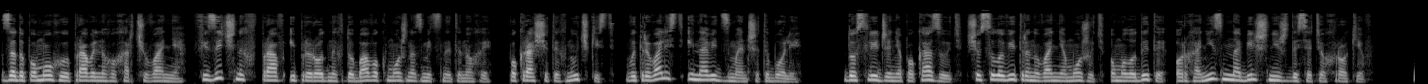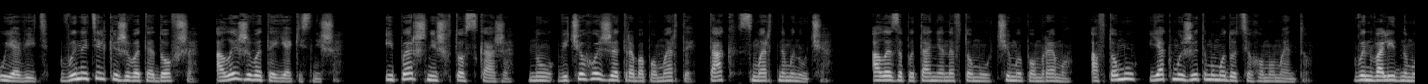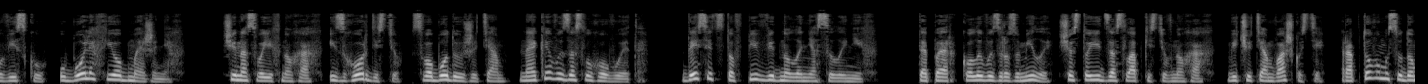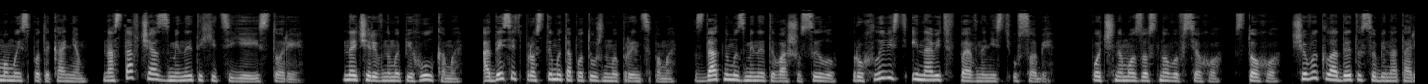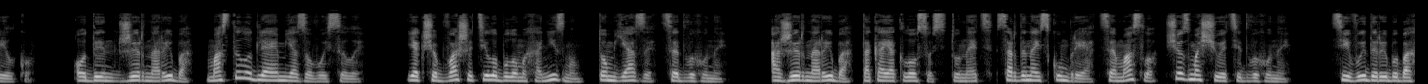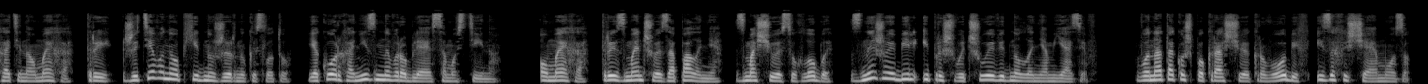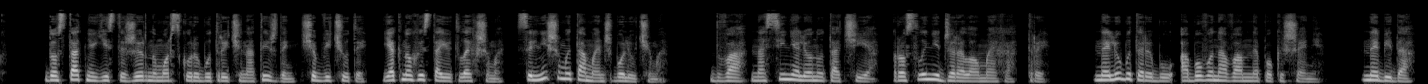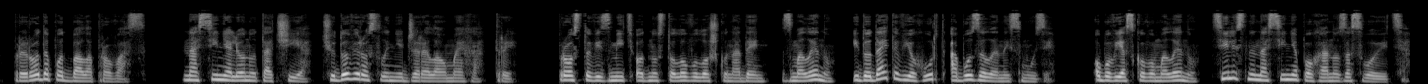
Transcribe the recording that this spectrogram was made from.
За допомогою правильного харчування, фізичних вправ і природних добавок можна зміцнити ноги, покращити гнучкість, витривалість і навіть зменшити болі. Дослідження показують, що силові тренування можуть омолодити організм на більш ніж 10 років. Уявіть, ви не тільки живете довше, але й живете якісніше. І перш ніж хто скаже, ну, від чогось же треба померти, так, смерть неминуча. Але запитання не в тому, чи ми помремо, а в тому, як ми житимемо до цього моменту. В інвалідному візку, у болях і обмеженнях. Чи на своїх ногах із гордістю, свободою життям, на яке ви заслуговуєте. 10 стовпів відновлення сили ніг. Тепер, коли ви зрозуміли, що стоїть за слабкістю в ногах, відчуттям важкості, раптовими судомами і спотиканням, настав час змінити хід цієї історії. Не чарівними пігулками, а 10 простими та потужними принципами, здатними змінити вашу силу, рухливість і навіть впевненість у собі. Почнемо з основи всього, з того, що ви кладете собі на тарілку. Один жирна риба мастило для м'язової сили. Якщо б ваше тіло було механізмом, то м'язи це двигуни. А жирна риба, така як лосось, тунець, сардина і скумбрія, це масло, що змащує ці двигуни. Ці види риби багаті на омега 3 життєво необхідну жирну кислоту, яку організм не виробляє самостійно. Омега 3 зменшує запалення, змащує суглоби, знижує біль і пришвидшує відновлення м'язів. Вона також покращує кровообіг і захищає мозок. Достатньо їсти жирну морську рибу тричі на тиждень, щоб відчути, як ноги стають легшими, сильнішими та менш болючими. 2. Насіння льону та чія, рослинні джерела омега 3. Не любите рибу або вона вам не по кишені. Не біда, природа подбала про вас. Насіння льону та чія, чудові рослинні джерела омега 3. Просто візьміть одну столову ложку на день, з мелену, і додайте в йогурт або зелений смузі. Обов'язково мелену, цілісне насіння погано засвоюється.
